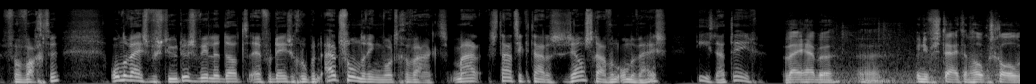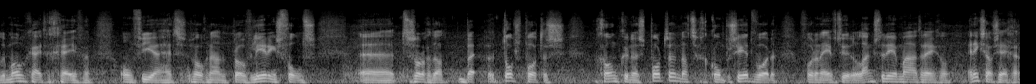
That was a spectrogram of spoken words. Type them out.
verwachten. Onderwijsbestuurders willen dat er voor deze groep een uitzondering wordt gewaakt. Maar staatssecretaris Zelstra van Onderwijs die is daartegen. Wij hebben eh, uh, universiteiten en hogescholen de mogelijkheid gegeven... om via het zogenaamde profileringsfonds eh, te zorgen dat topsporters gewoon kunnen sporten. Dat ze gecompenseerd worden voor een eventuele langstudeermaatregel. En ik zou zeggen,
